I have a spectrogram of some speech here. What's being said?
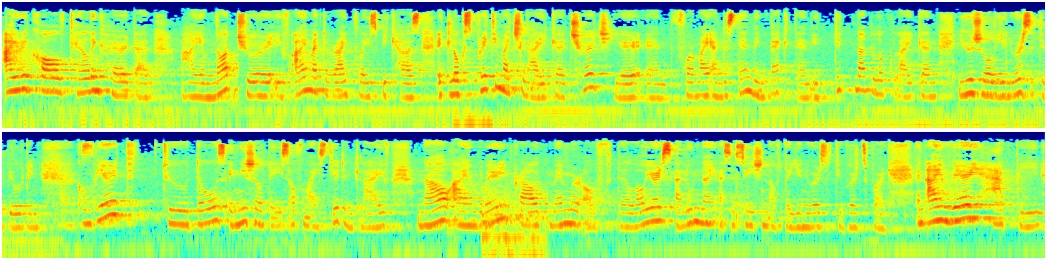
I recall telling her that I am not sure if I'm at the right place because it looks pretty much like a church here and for my understanding back then it did not look like an usual university building. Compared to those initial days of my student life, now I am a very proud member of the Lawyers Alumni Association of the University of Würzburg and I am very happy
